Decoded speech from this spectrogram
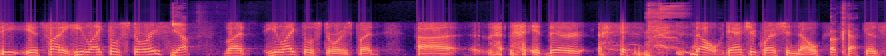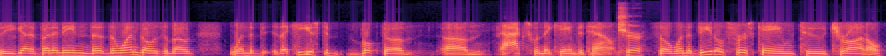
See, it's funny. He liked those stories. Yep. But he liked those stories, but uh, they're no. To answer your question, no. Okay. Because you got it. But I mean, the the one goes about when the like he used to book the um, acts when they came to town. Sure. So when the Beatles first came to Toronto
